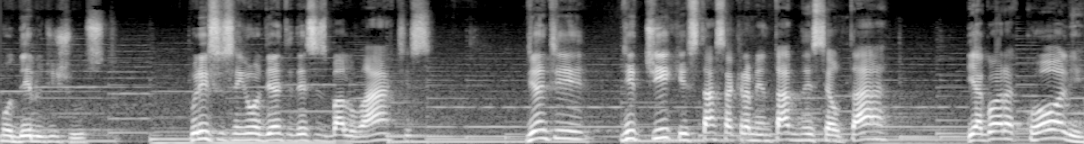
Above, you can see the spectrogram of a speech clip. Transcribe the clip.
modelo de justo. Por isso, Senhor, diante desses baluartes, diante de Ti que está sacramentado nesse altar, e agora colhe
